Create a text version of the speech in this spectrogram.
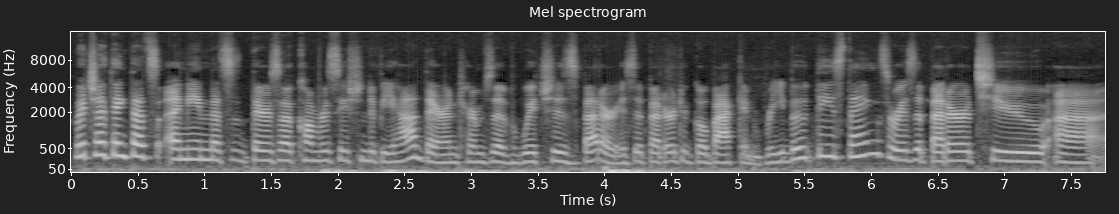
Which I think that's, I mean, that's there's a conversation to be had there in terms of which is better. Is it better to go back and reboot these things, or is it better to uh,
